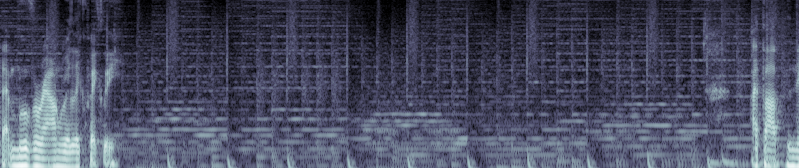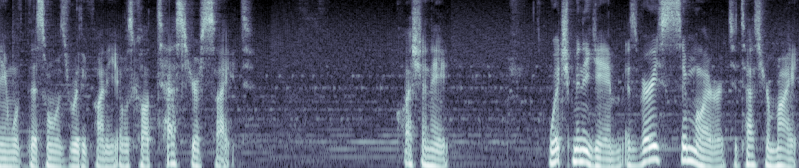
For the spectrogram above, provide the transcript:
that move around really quickly? I thought the name of this one was really funny. It was called Test Your Sight. Question 8. Which minigame is very similar to Test Your Might,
